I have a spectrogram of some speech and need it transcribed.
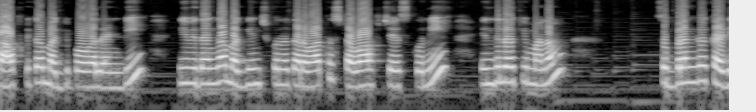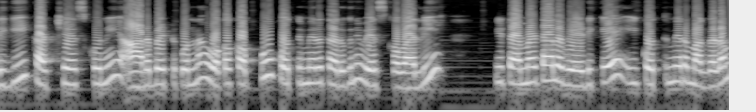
సాఫ్ట్గా మగ్గిపోవాలండి. ఈ విధంగా మగ్గించుకున్న తర్వాత స్టవ్ ఆఫ్ చేసుకుని ఇందులోకి మనం శుభ్రంగా కడిగి కట్ చేసుకుని ఆరబెట్టుకున్న ఒక కప్పు కొత్తిమీర తరుగుని వేసుకోవాలి. ఈ టమాటాల వేడికే ఈ కొత్తిమీర మగ్గడం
